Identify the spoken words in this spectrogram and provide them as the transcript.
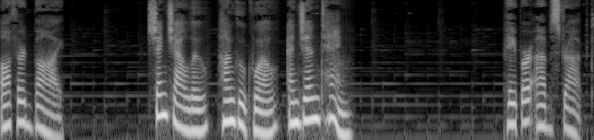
Authored by Shengchao Liu, Hongyu Guo, and Jian Tang. Paper abstract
